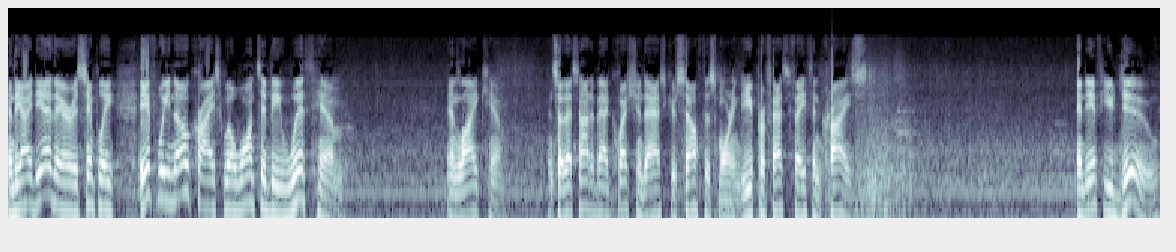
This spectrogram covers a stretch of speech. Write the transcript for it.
And the idea there is simply if we know Christ, we'll want to be with Him and like Him. And so that's not a bad question to ask yourself this morning. Do you profess faith in Christ? And if you do,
